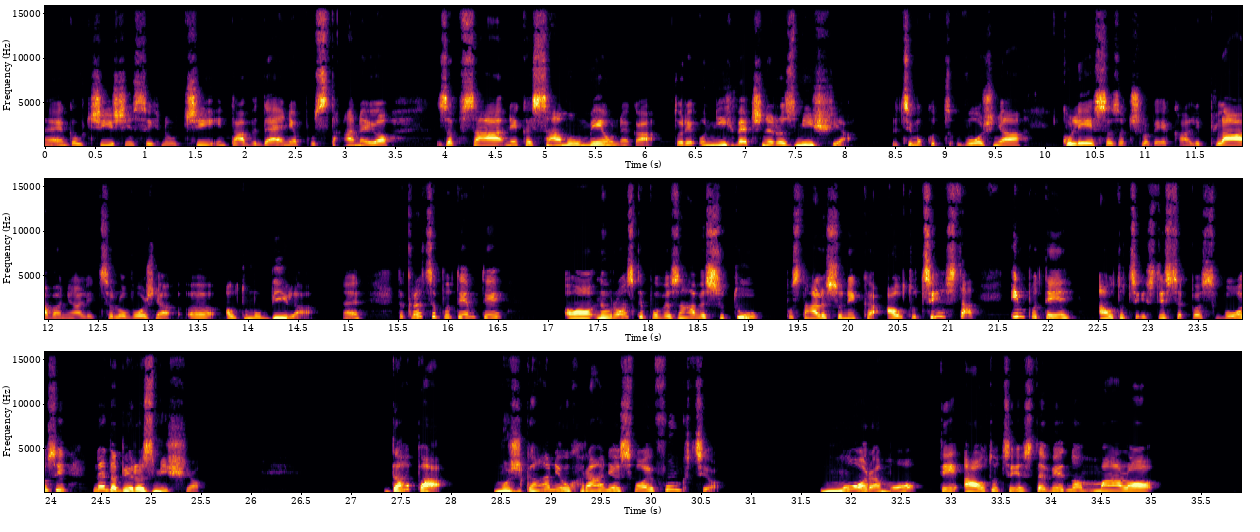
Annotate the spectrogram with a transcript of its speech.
ne, ga učiš in se jih nauči, in ta vedenja postanejo za psa nekaj samoumevnega, torej o njih več ne razmišlja, recimo kot vožnja kolesa za človeka ali plavanje ali celo vožnja uh, avtomobila. Ne. Takrat se potem te o, nevronske povezave so tu, postale so neka avtocesta in po tej avtocesti se pes vozi, ne da bi razmišljal. Da pa možgani ohranjajo svojo funkcijo, moramo te avtoceste vedno malo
